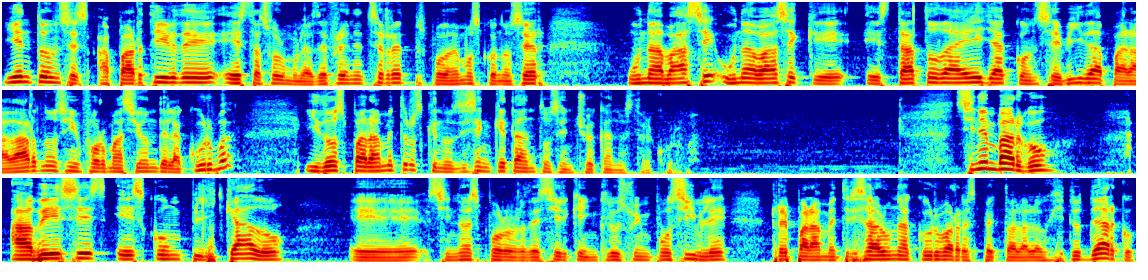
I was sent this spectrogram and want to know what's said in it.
Y entonces, a partir de estas fórmulas de Frenet-Serret, pues podemos conocer una base, una base que está toda ella concebida para darnos información de la curva y dos parámetros que nos dicen qué tanto se enchueca nuestra curva. Sin embargo, a veces es complicado eh, si no es por decir que incluso imposible, reparametrizar una curva respecto a la longitud de arco.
